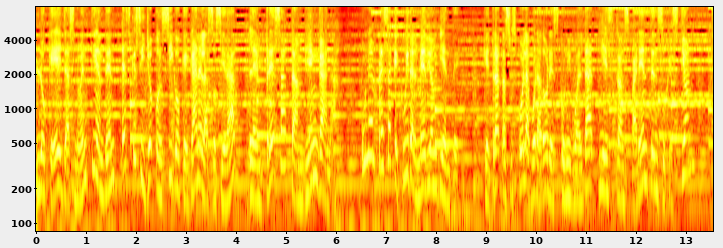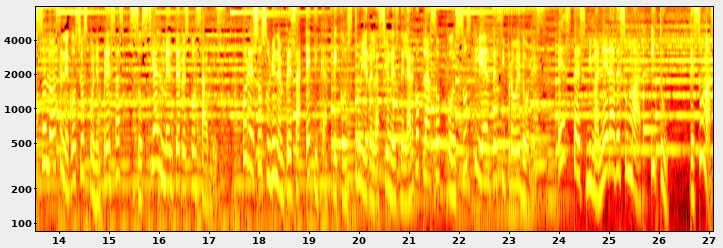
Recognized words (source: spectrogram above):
Lo que ellas no entienden es que si yo consigo que gane la sociedad, la empresa también gana. Una empresa que cuida el medio ambiente, que trata a sus colaboradores con igualdad y es transparente en su gestión, solo hace negocios con empresas socialmente responsables. Por eso soy una empresa ética que construye relaciones de largo plazo con sus clientes y proveedores. Esta es mi manera de sumar. ¿Y tú? ¿Te sumas?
